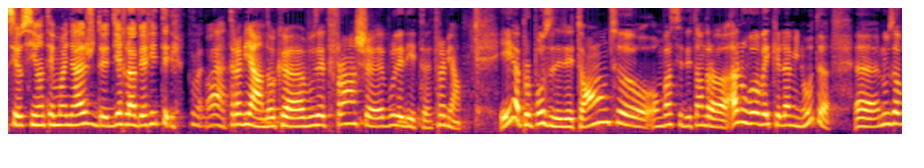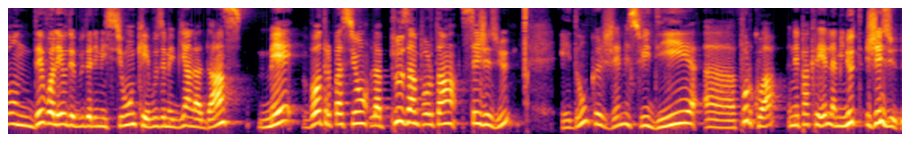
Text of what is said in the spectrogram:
c'est aussi un témoignage de dire la vérité. Voilà. Ouais, très bien. Donc, euh, vous êtes franche, vous le dites. Très bien. Et à propos de détente, euh, on va se détendre à nouveau avec la minute. Euh, nous avons dévoilé au début de l'émission que vous aimez bien la danse, mais votre passion la plus importante, c'est Jésus. Et donc, je me suis dit, euh, pourquoi ne pas créer la minute Jésus?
